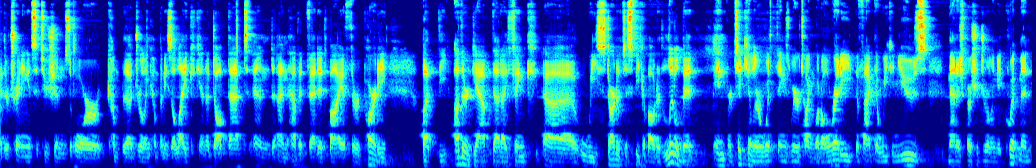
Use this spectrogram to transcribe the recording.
either training institutions or com- drilling companies alike can adopt that and, and have it vetted by a third party but the other gap that I think uh, we started to speak about it a little bit, in particular with things we were talking about already, the fact that we can use managed pressure drilling equipment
